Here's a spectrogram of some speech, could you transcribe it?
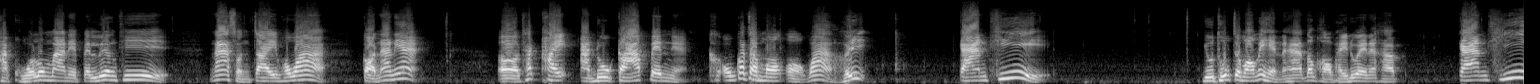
หักหัวลงมาเนี่ยเป็นเรื่องที่น่าสนใจ เพราะว่าก่อนหน้านี้เอ่อถ้าใครอ่านดูกราฟเป็นเนี่ยเขาก็จะมองออกว่าเฮ้ยการที่ YouTube จะมองไม่เห็นนะฮะ ต้องขออภัยด้วยนะครับ การที่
